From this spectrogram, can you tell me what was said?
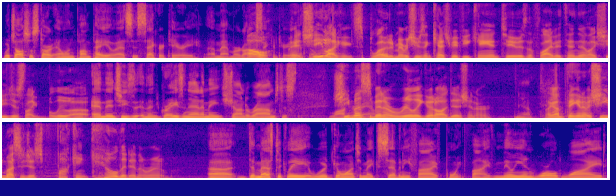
Which also starred Ellen Pompeo as his secretary, uh, Matt Murdock's Oh, secretary. man, she like exploded. Remember, she was in Catch Me If You Can too, as the flight attendant. Like she just like blew up. and then she's and then Grey's Anatomy. Shonda Rhimes just she must have been a really good auditioner. yeah. Like I'm thinking of it, she must have just fucking killed it in the room. Uh, domestically, it would go on to make 75.5 million. Worldwide,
